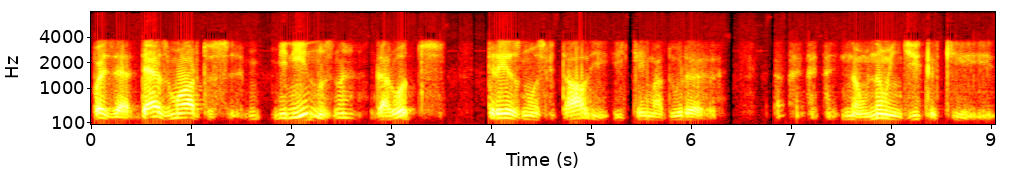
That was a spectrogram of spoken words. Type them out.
Pois é, 10 mortos meninos, né, garotos, três no hospital e, e queimadura não, não indica que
